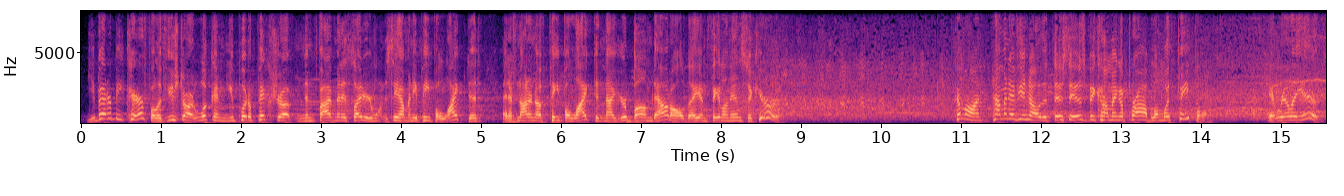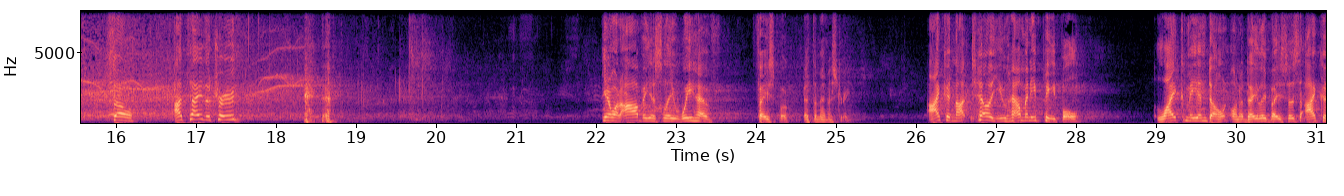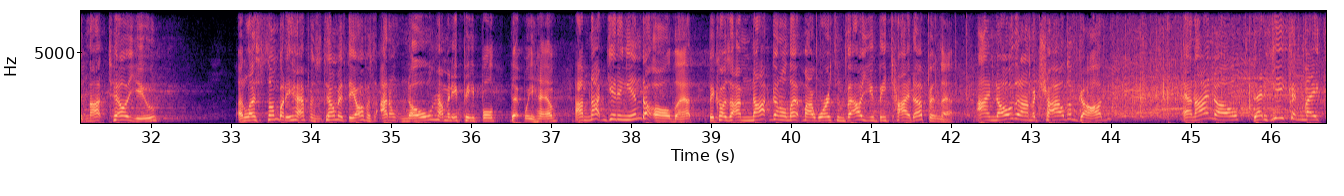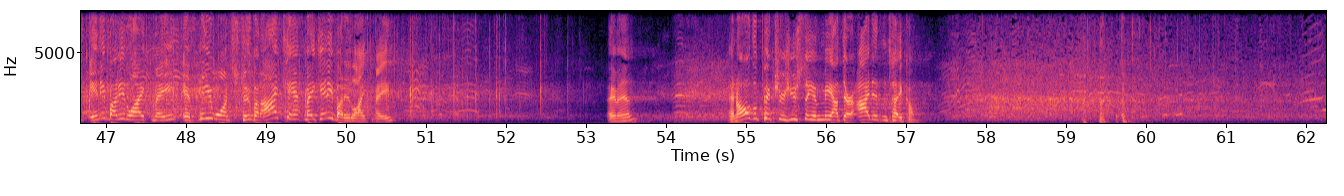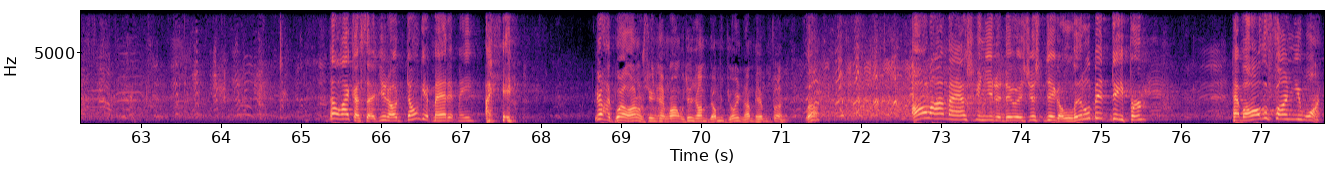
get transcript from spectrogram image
You better be careful. If you start looking, you put a picture up, and then five minutes later, you want to see how many people liked it. And if not enough people liked it, now you're bummed out all day and feeling insecure. Come on, how many of you know that this is becoming a problem with people? It really is. So, I'll tell you the truth. you know what? Obviously, we have Facebook at the ministry. I could not tell you how many people like me and don't on a daily basis. I could not tell you Unless somebody happens to tell me at the office, I don't know how many people that we have. I'm not getting into all that because I'm not going to let my worth and value be tied up in that. I know that I'm a child of God. And I know that he can make anybody like me if he wants to, but I can't make anybody like me. Amen? And all the pictures you see of me out there, I didn't take them. Now, like I said, you know, don't get mad at me. You're like, well, I don't see anything wrong with this. I'm, I'm enjoying it. I'm having fun. Well, all I'm asking you to do is just dig a little bit deeper, have all the fun you want.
